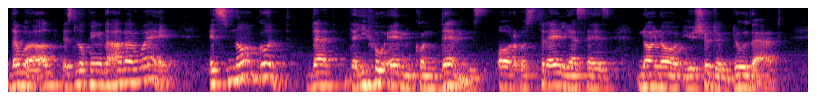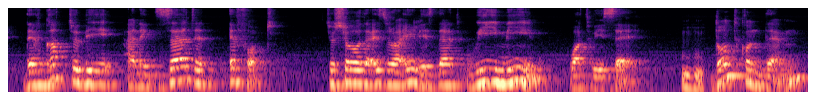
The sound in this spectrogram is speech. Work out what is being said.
the world is looking the other way. It's no good that the UN condemns or Australia says, no, no, you shouldn't do that. They've got to be an exerted effort to show the Israelis that we mean what we say. Mm-hmm. Don't condemn,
